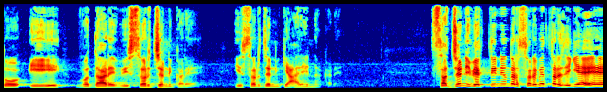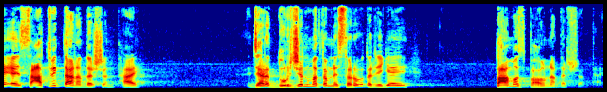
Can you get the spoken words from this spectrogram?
તો એ વધારે વિસર્જન કરે. એ સર્જન ક્યારે ન કરે. સજ્જની વ્યક્તિની અંદર સર્વેત્ર જગ્યાએ એ સાત્વિકતાના દર્શન થાય. જ્યારે દુર્જનમાં તમને સર્વત્ર જગ્યાએ તામસ ભાવના દર્શન થાય.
